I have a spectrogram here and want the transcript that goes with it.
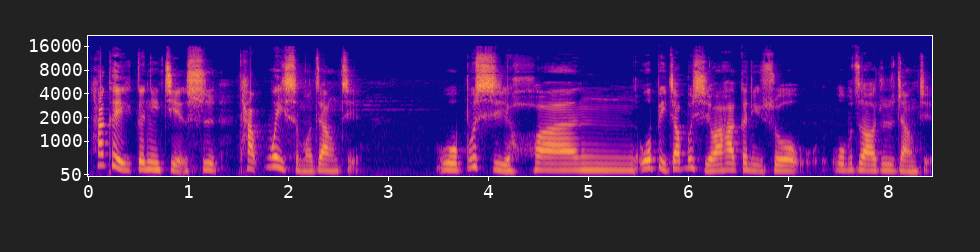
他可以跟你解释他为什么这样解。我不喜欢，我比较不喜欢他跟你说，我不知道就是这样解，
